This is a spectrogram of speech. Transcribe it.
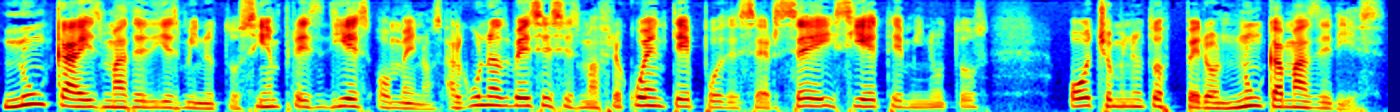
Nunca es más de 10 minutos, siempre es 10 o menos. Algunas veces es más frecuente, puede ser 6, 7 minutos, 8 minutos, pero nunca más de 10.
